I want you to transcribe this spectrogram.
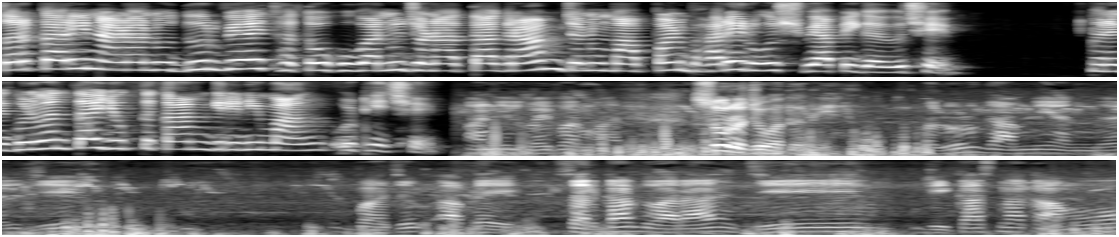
સરકારી નાણાંનો દુર્વ્યય થતો હોવાનું જણાતા ગ્રામજનોમાં પણ ભારે રોષ વ્યાપી ગયો છે અને ગુણવત્તાયુક્ત કામગીરીની માંગ ઉઠી છે. અનિલભાઈ પરમાર. શું રજૂઆત હતી? ફલોડ ગામની અંદર જે ભાજપ આપણે સરકાર દ્વારા જે વિકાસના કામો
